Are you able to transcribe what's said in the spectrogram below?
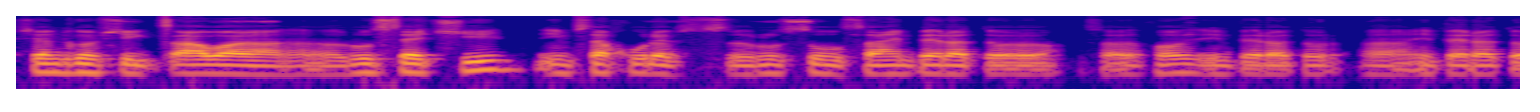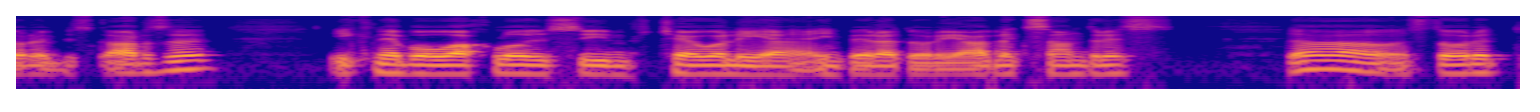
შემდგომში წავა რუსეთში იმსახურებს რუსულ საიმპერატორო ხო იმპერატორ იმპერატორების კარზე იქნება უახლოესი მრჩეველი იმპერატორი ალექსანდრეს და სწორედ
